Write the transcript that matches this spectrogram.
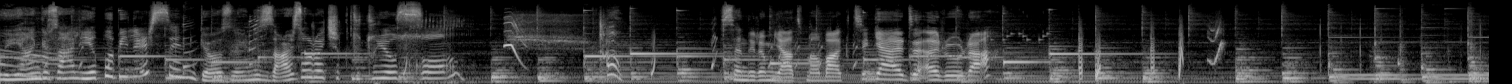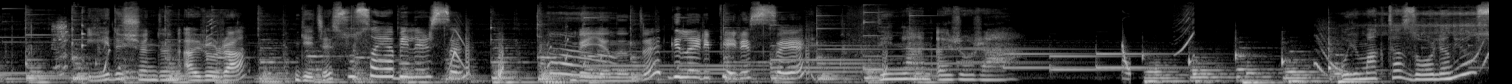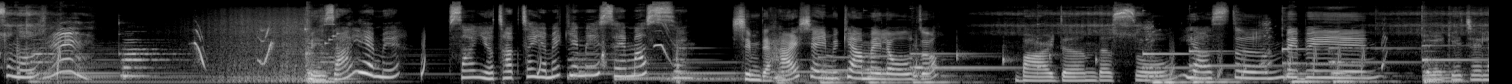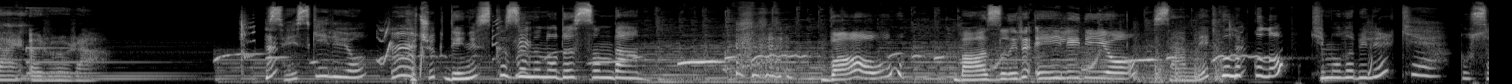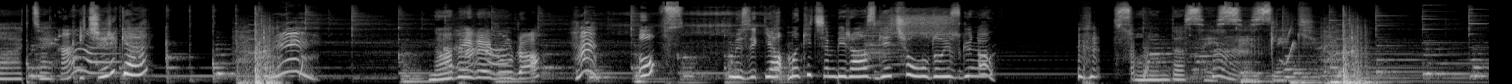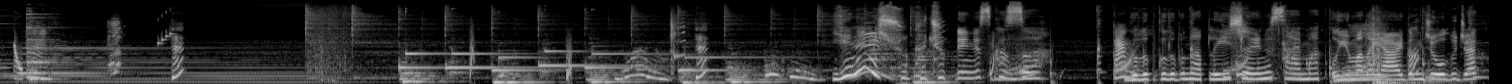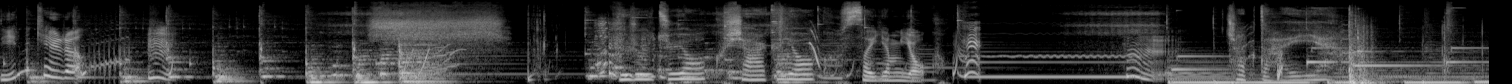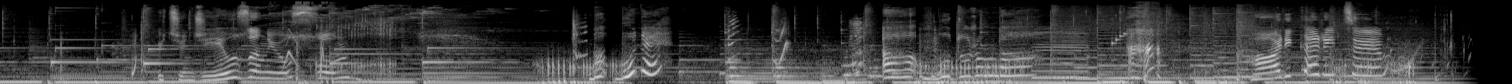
Uyuyan güzel yapabilirsin. Gözlerini zar zor açık tutuyorsun. Oh. Sanırım yatma vakti geldi Arura. İyi düşündün Arura. Gece susayabilirsin. Ve yanında Glari perisi. Dinlen Arura. Uyumakta zorlanıyorsun ha? Bezelye mi? Sen yatakta yemek yemeyi sevmezsin. Şimdi her şey mükemmel oldu. Bardağında su, yastığın, bebeğin. İyi geceler Aurora. Ses geliyor. Küçük deniz kızının odasından. wow! Bazıları eğleniyor. Sen ve gulup gulup. Kim olabilir ki bu saatte? İçeri gel. Ne haber Aurora? Ups. Müzik yapmak için biraz geç oldu üzgünüm. Sonunda sessizlik. Yine mi şu küçük deniz kızı? Gulup gulubun atlayışlarını saymak uyumana yardımcı olacak değil mi Carol? Gürültü yok, şarkı yok, sayım yok. Çok daha iyi. Üçüncüye uzanıyorsun. Bu, bu ne? Harika ritim.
